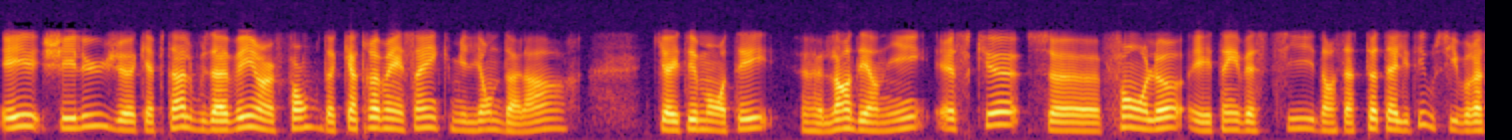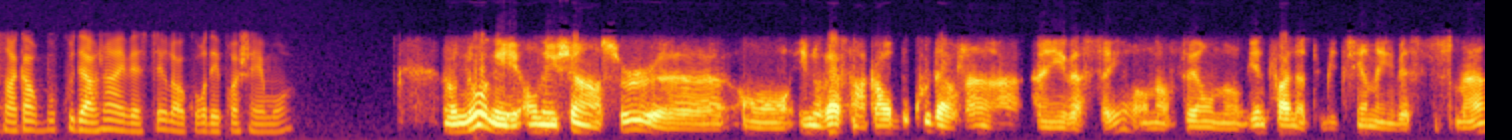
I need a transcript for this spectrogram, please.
Et chez Luge Capital, vous avez un fonds de 85 millions de dollars qui a été monté euh, l'an dernier. Est-ce que ce fonds-là est investi dans sa totalité ou s'il vous reste encore beaucoup d'argent à investir au cours des prochains mois? nous, on est, on est chanceux. Euh, il nous reste encore beaucoup d'argent à, investir. On en fait, on vient de faire notre huitième investissement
